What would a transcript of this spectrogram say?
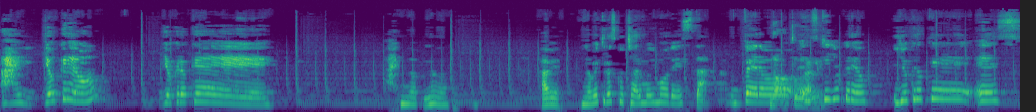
Ay, yo creo, yo creo que... Ay, no, no. A ver, no me quiero escuchar muy modesta, pero es que yo creo, yo creo que es,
